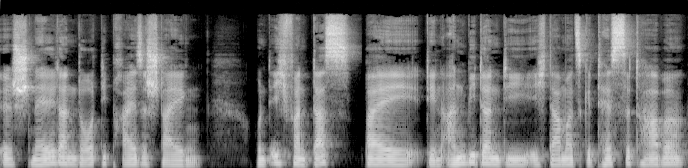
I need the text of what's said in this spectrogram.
äh, schnell dann dort die Preise steigen. Und ich fand das bei den Anbietern, die ich damals getestet habe,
